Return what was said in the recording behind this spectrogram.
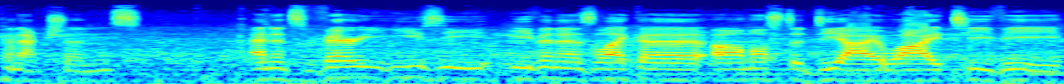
connections, and it's very easy, even as like a almost a DIY TV,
